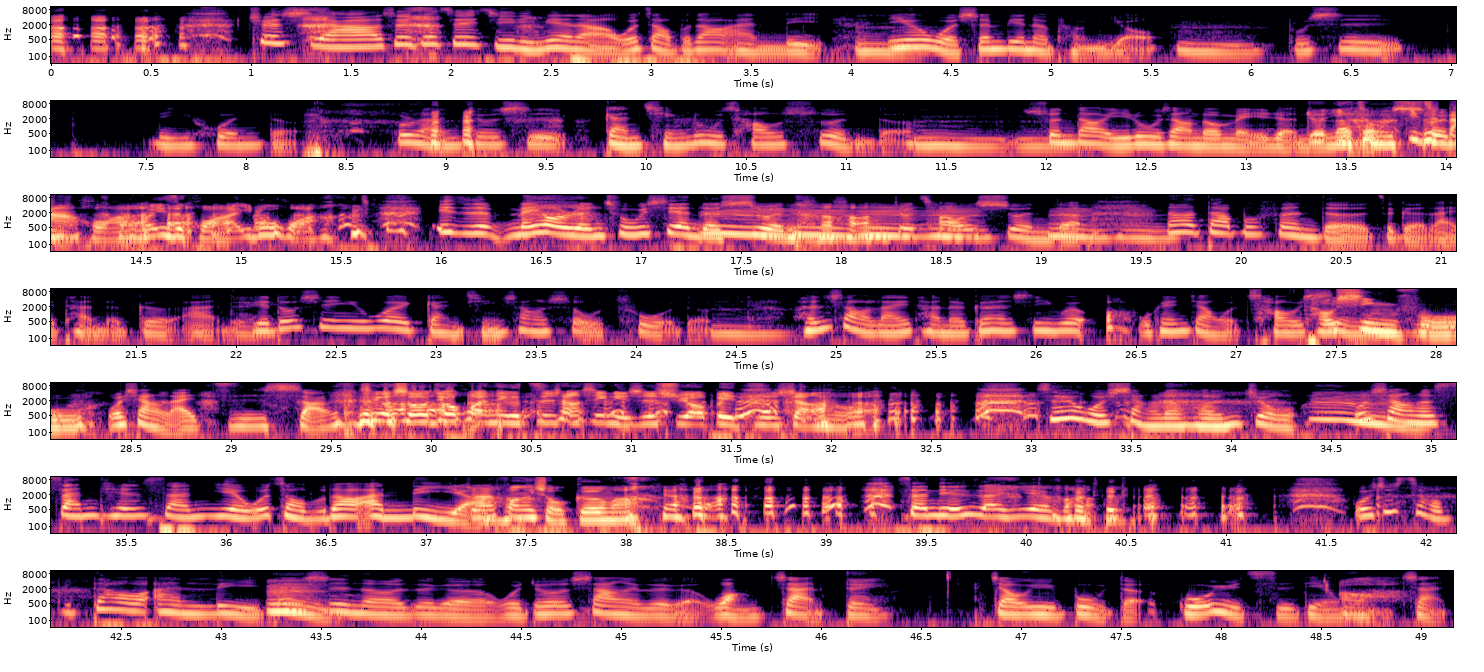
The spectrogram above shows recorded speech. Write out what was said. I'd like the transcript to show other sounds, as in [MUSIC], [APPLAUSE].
[LAUGHS] 确实啊，所以在这一集里面啊，我找不到案例，嗯、因为我身边的朋友，嗯，不是。离婚的，[LAUGHS] 不然就是感情路超顺的，[LAUGHS] 嗯，顺到一路上都没人的那种顺，一直打滑，然 [LAUGHS] 后一直滑，一路滑，一直没有人出现的顺，就超顺的。那大部分的这个来谈的个案，也都是因为感情上受挫的，很少来谈的个案是因为哦，我跟你讲，我超超幸福，我想来咨商，这个时候就换那个咨商心理师需要被咨商了。[LAUGHS] 所以我想了很久，我想了三天三夜，我找不到案例呀。放一首歌吗？[LAUGHS] 三天三夜吗？[LAUGHS] 我就找不到案例。但是呢，这个我就上了这个网站，对，教育部的国语词典网站，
